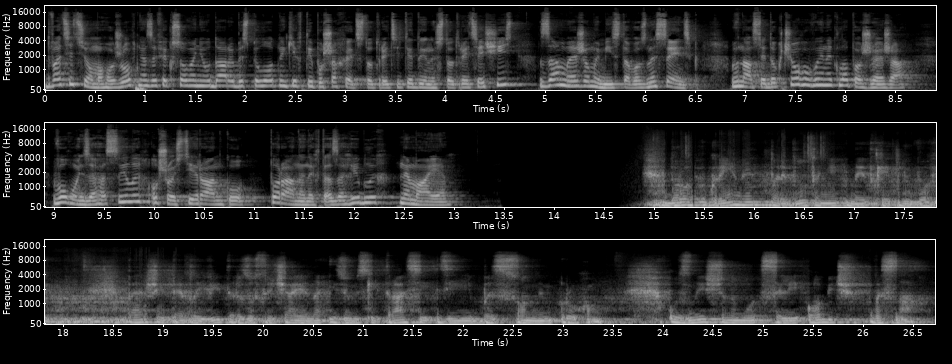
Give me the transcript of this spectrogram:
27 жовтня зафіксовані удари безпілотників типу шахет 131 і 136 за межами міста Вознесенськ, внаслідок чого виникла пожежа. Вогонь загасили о 6 ранку. Поранених та загиблих немає. Дороги України переплутані нитки любові. Перший теплий вітер зустрічає на ізюмській трасі з її безсонним рухом. У знищеному селі Обіч весна.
